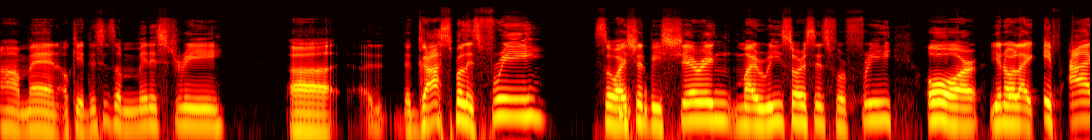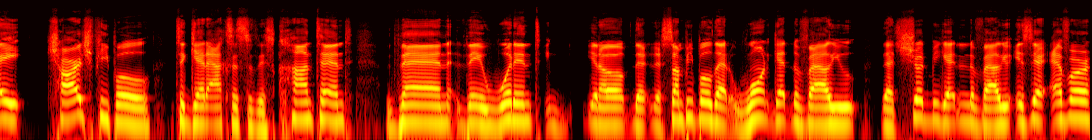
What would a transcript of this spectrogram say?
oh man, okay, this is a ministry. Uh, the gospel is free, so I should be sharing my resources for free. Or, you know, like if I charge people to get access to this content, then they wouldn't, you know, there, there's some people that won't get the value that should be getting the value. Is there ever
